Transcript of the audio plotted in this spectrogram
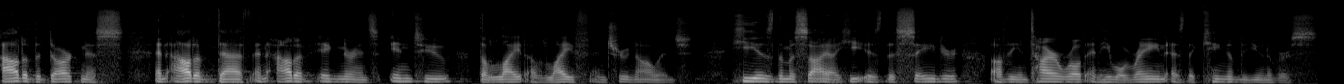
out of the darkness and out of death and out of ignorance into the light of life and true knowledge. He is the Messiah. He is the Savior of the entire world, and He will reign as the King of the universe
